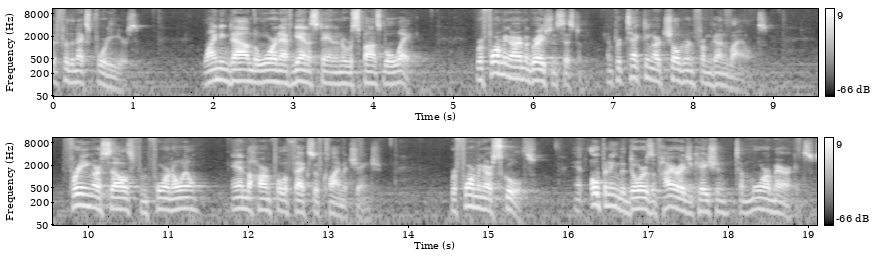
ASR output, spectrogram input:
but for the next 40 years. Winding down the war in Afghanistan in a responsible way, reforming our immigration system, and protecting our children from gun violence, freeing ourselves from foreign oil and the harmful effects of climate change, reforming our schools, and opening the doors of higher education to more Americans.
